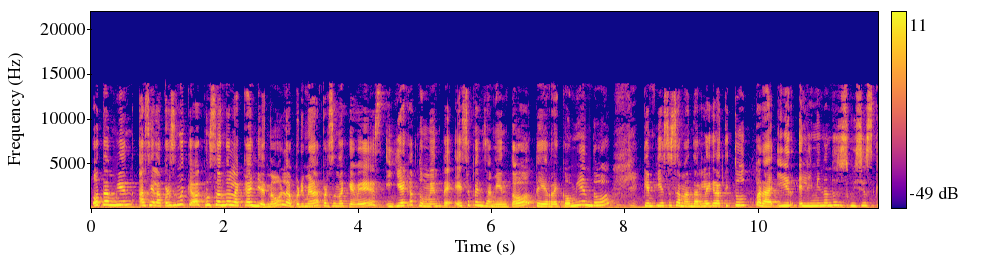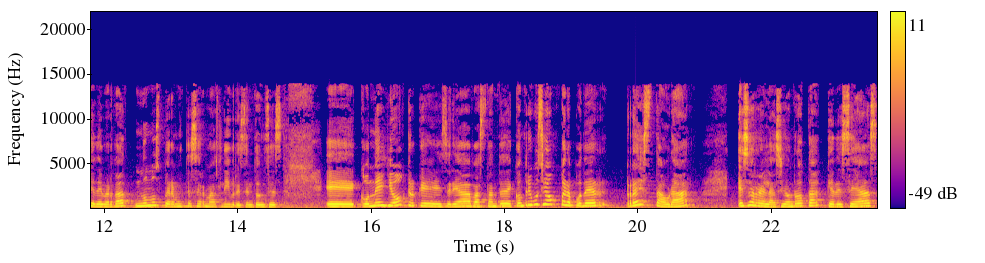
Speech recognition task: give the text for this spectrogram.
o también hacia la persona que va cruzando la calle, ¿no? La primera persona que ves y llega a tu mente ese pensamiento, te recomiendo que empieces a mandarle gratitud para ir eliminando esos juicios que de verdad no nos permite ser más libres. Entonces, eh, con ello creo que sería bastante de contribución para poder restaurar esa relación rota que deseas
